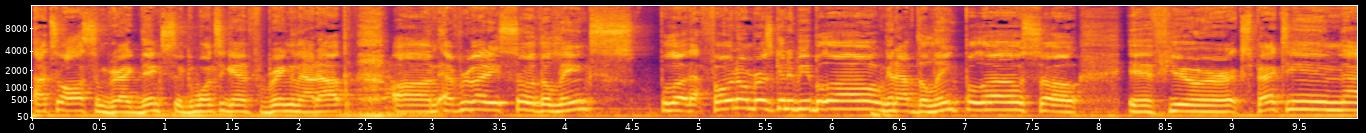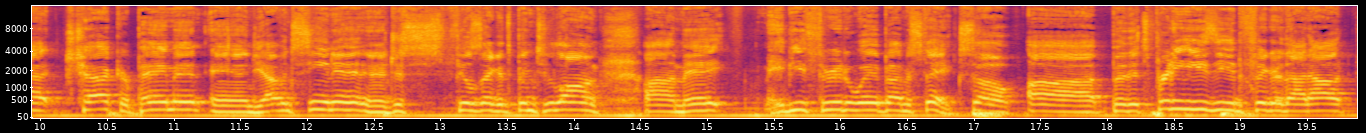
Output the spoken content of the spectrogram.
that's awesome, Greg. Thanks once again for bringing that up. Um, everybody, so the links below. That phone number is going to be below. I'm going to have the link below. So if you're expecting that check or payment and you haven't seen it and it just feels like it's been too long, uh, may, maybe you threw it away by mistake. So, uh, but it's pretty easy to figure that out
